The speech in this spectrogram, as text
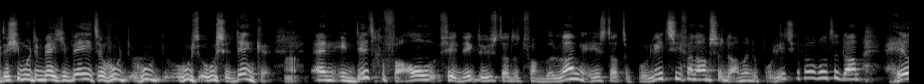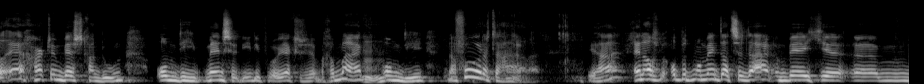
Dus je moet een beetje weten hoe, hoe, hoe, hoe ze denken. En in dit geval vind ik dus dat het van belang is... dat de politie van Amsterdam en de politie van Rotterdam... heel erg hard hun best gaan doen... om die mensen die die projecties hebben gemaakt... om die naar voren te halen. Ja? En als, op het moment dat ze daar een beetje... ehm,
